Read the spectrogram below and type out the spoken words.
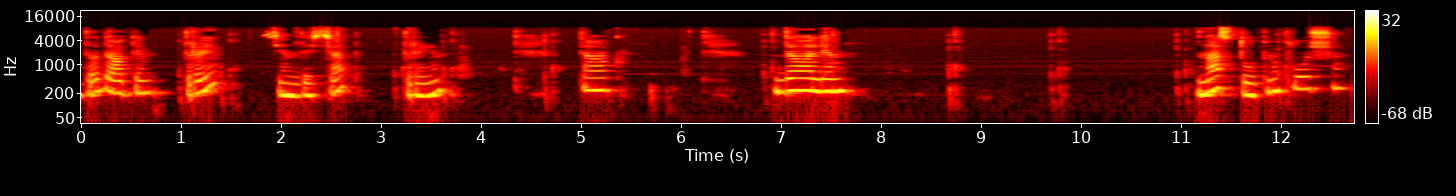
Додати. 3, 73. Так. Далі. Наступну площу.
